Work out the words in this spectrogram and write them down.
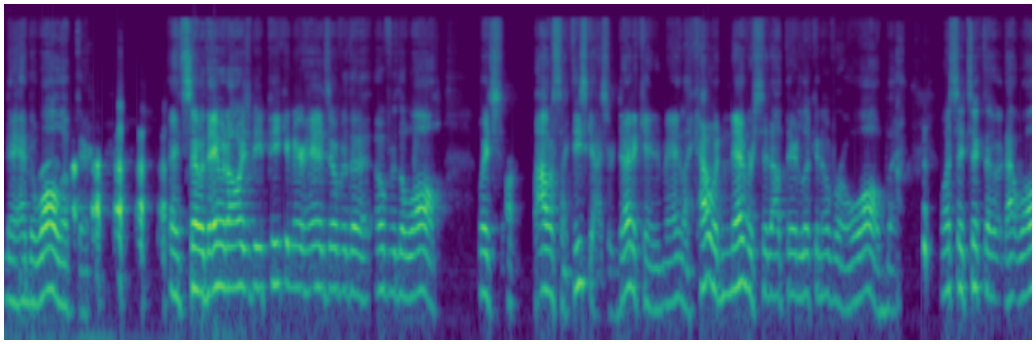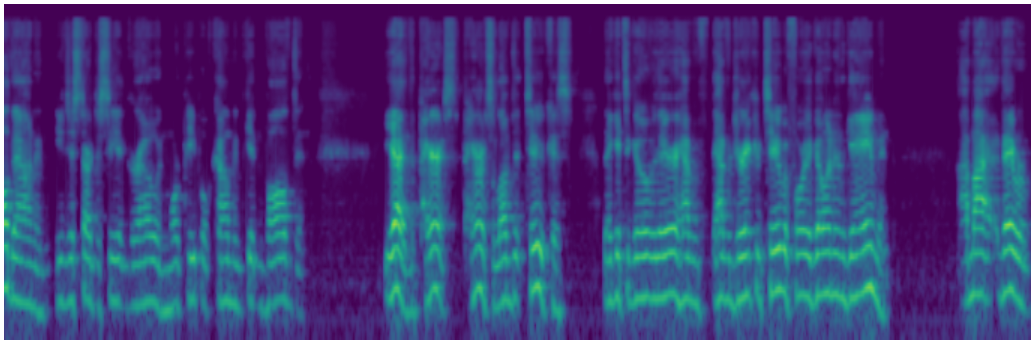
they had the wall up there, and so they would always be peeking their heads over the over the wall, which I was like, these guys are dedicated, man. Like I would never sit out there looking over a wall, but once they took the, that wall down, and you just start to see it grow, and more people come and get involved, and yeah, the parents parents loved it too because they get to go over there have have a drink or two before they go into the game, and I might they were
